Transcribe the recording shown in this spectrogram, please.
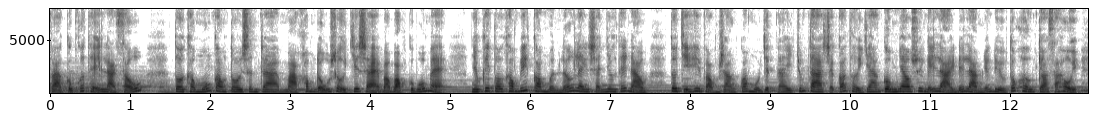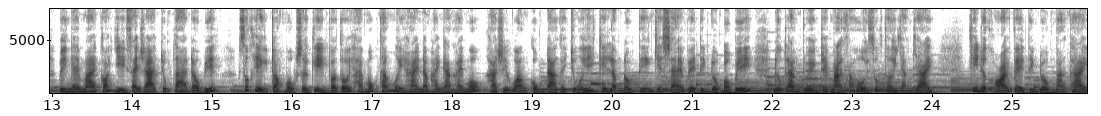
và cũng có thể là là xấu. Tôi không muốn con tôi sinh ra mà không đủ sự chia sẻ bảo bọc của bố mẹ. Nhiều khi tôi không biết con mình lớn lên sẽ như thế nào. Tôi chỉ hy vọng rằng qua mùa dịch này chúng ta sẽ có thời gian cùng nhau suy nghĩ lại để làm những điều tốt hơn cho xã hội. Vì ngày mai có gì xảy ra chúng ta đâu biết. Xuất hiện trong một sự kiện vào tối 21 tháng 12 năm 2021, Harry Won cũng đã gây chú ý khi lần đầu tiên chia sẻ về tin đồn bầu bí được lan truyền trên mạng xã hội suốt thời gian dài. Khi được hỏi về tin đồn mang thai,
